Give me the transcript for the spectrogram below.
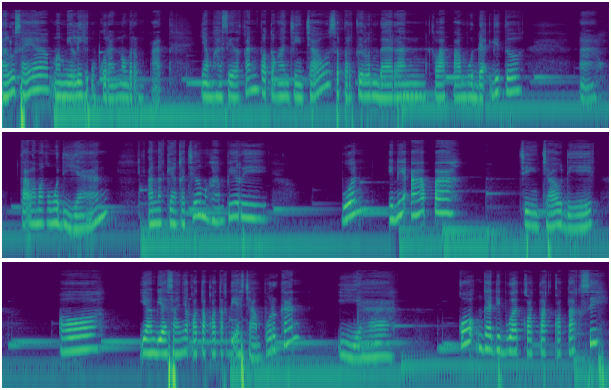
Lalu saya memilih ukuran nomor 4 yang menghasilkan potongan cincau seperti lembaran kelapa muda gitu. Nah, tak lama kemudian anak yang kecil menghampiri. Bun, ini apa? Cincau, Dik. Oh, yang biasanya kotak-kotak di es campur kan? Iya, Kok nggak dibuat kotak-kotak sih?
